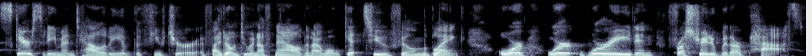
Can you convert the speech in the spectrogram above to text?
scarcity mentality of the future. If I don't do enough now, then I won't get to fill in the blank. Or we're worried and frustrated with our past.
